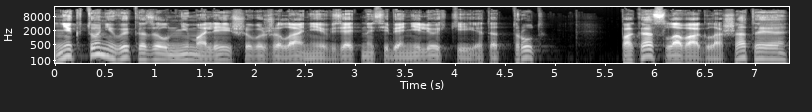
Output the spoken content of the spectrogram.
Никто не выказал ни малейшего желания взять на себя нелегкий этот труд, пока слова глашатая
